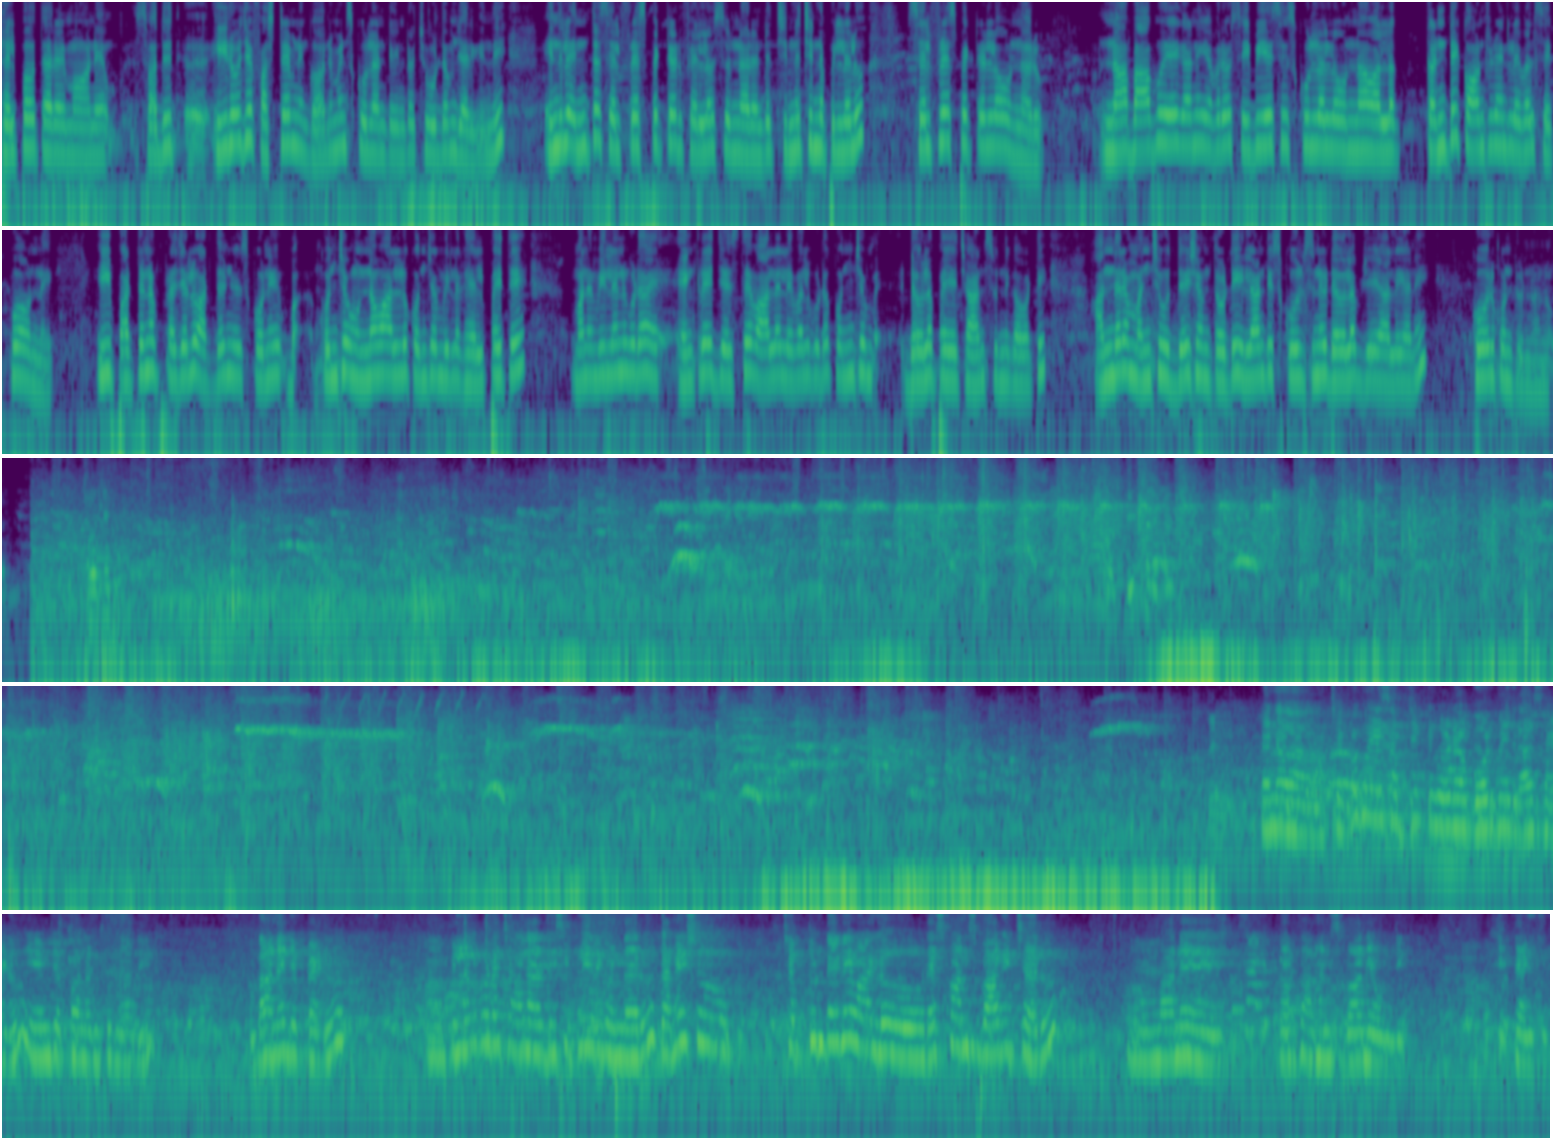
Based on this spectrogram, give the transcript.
హెల్ప్ అవుతారేమో అనే చదువు ఈరోజే ఫస్ట్ టైం నేను గవర్నమెంట్ స్కూల్ అంటే ఏంటో చూడడం జరిగింది. ఇందులో ఎంత సెల్ఫ్ రెస్పెక్టెడ్ ఫెలోస్ ఉన్నారంటే చిన్న చిన్న పిల్లలు సెల్ఫ్ రెస్పెక్టెడ్లో ఉన్నారు. నా బాబుయే కానీ ఎవరో సిబిఎస్ఈ స్కూళ్ళల్లో ఉన్న వాళ్ళ కంటే కాన్ఫిడెంట్ లెవెల్స్ ఎక్కువ ఉన్నాయి. ఈ పట్టణ ప్రజలు అర్థం చేసుకొని కొంచెం ఉన్నవాళ్ళు కొంచెం వీళ్ళకి హెల్ప్ అయితే మనం వీళ్ళని కూడా ఎంకరేజ్ చేస్తే వాళ్ళ లెవెల్ కూడా కొంచెం డెవలప్ అయ్యే ఛాన్స్ ఉంది కాబట్టి అందరం మంచి ఉద్దేశంతో ఇలాంటి స్కూల్స్ని డెవలప్ చేయాలి అని కోరుకుంటున్నాను. సబ్జెక్ట్ కూడా బోర్డు మీద రాశాడు. ఏం చెప్పాలనుకున్నది? బాగానే చెప్పాడు. పిల్లలు కూడా చాలా డిసిప్లిన్గా ఉన్నారు. గణేష్ చెప్తుంటేనే వాళ్ళు రెస్పాన్స్ బాగా ఇచ్చారు. బాగానే పర్ఫార్మెన్స్ బాగానే ఉంది. Okay thank you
